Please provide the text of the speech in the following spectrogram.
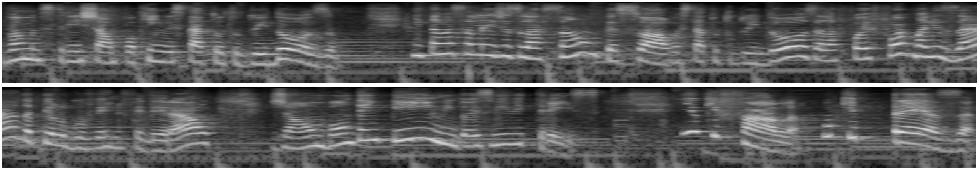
Vamos destrinchar um pouquinho o Estatuto do Idoso? Então, essa legislação, pessoal, o Estatuto do Idoso, ela foi formalizada pelo governo federal já há um bom tempinho, em 2003. E o que fala, o que preza,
